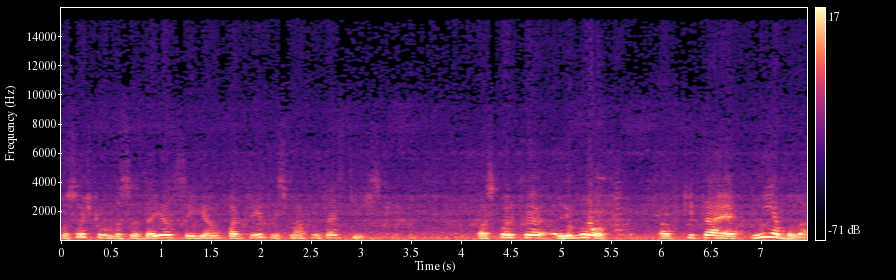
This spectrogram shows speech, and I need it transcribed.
кусочкам воссоздается ее портрет весьма фантастический. Поскольку львов в Китае не было,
